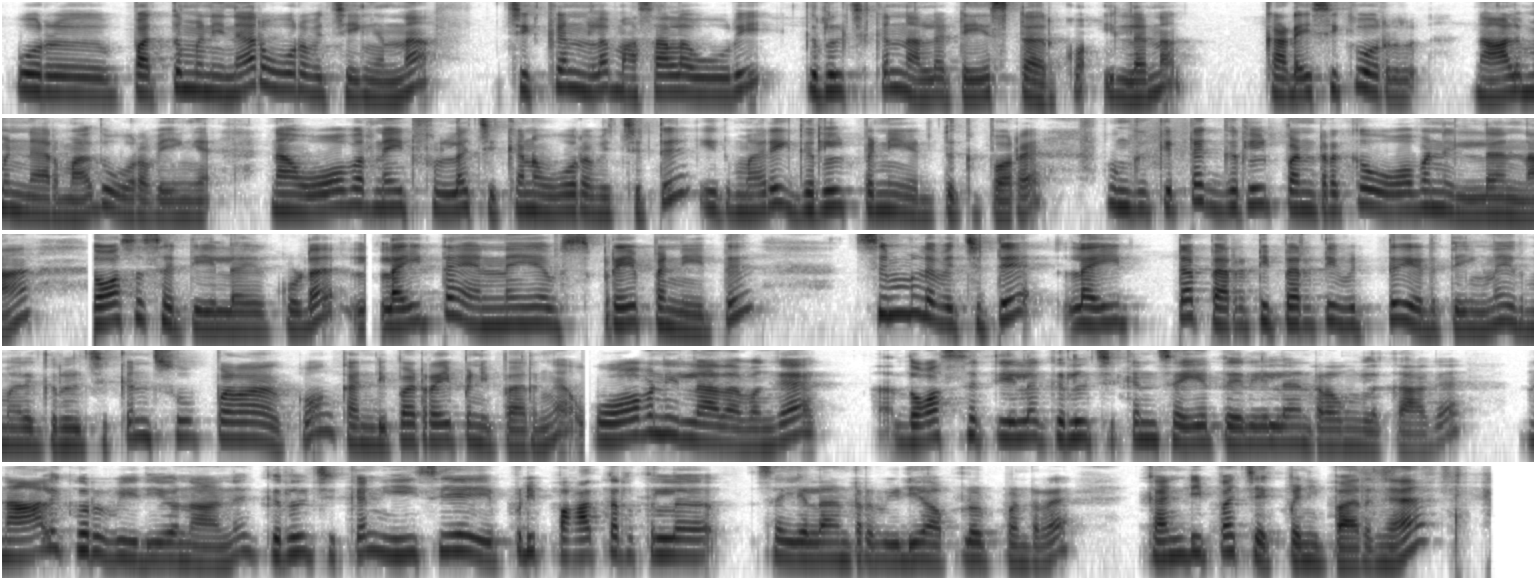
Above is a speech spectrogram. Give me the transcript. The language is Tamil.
ஒரு பத்து மணி நேரம் ஊற வச்சிங்கன்னா சிக்கனில் மசாலா ஊறி கிரில் சிக்கன் நல்ல டேஸ்ட்டாக இருக்கும். இல்லைன்னா கடைசிக்கு ஒரு நாலு மணி நேரமாவது ஊற வைங்க. நான் ஓவர் நைட் ஃபுல்லாக சிக்கனை ஊற வச்சுட்டு இது மாதிரி கிரில் பண்ணி எடுத்துக்க போகிறேன் உங்கள் கிட்டே கிரில் பண்ணுறக்கு ஓவன் இல்லைன்னா தோசை சட்டியில் கூட லைட்டாக எண்ணெயை ஸ்ப்ரே பண்ணிவிட்டு சிம்மில் வச்சுட்டு லைட்டாக பரட்டி பரட்டி விட்டு எடுத்தீங்கன்னா இது மாதிரி கிரில் சிக்கன் சூப்பராக இருக்கும். கண்டிப்பாக ட்ரை பண்ணி பாருங்கள் ஓவன் இல்லாதவங்க தோசை சட்டியில் கிரில் சிக்கன் செய்ய தெரியலன்றவங்களுக்காக நாளைக்கு ஒரு வீடியோ நான் கிரில் சிக்கன் ஈஸியாக எப்படி பாத்திரத்தில் செய்யலான்ற வீடியோ அப்லோட் பண்ணுறேன் கண்டிப்பாக செக் பண்ணி பாருங்கள்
